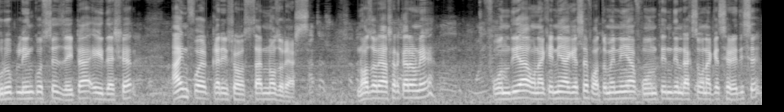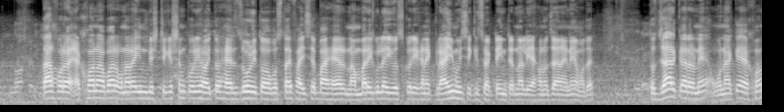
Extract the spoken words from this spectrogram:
গ্রুপ লিঙ্ক করছে, যেটা এই দেশের আইন প্রয়োগকারী সংস্থার নজরে আসছে। নজরে আসার কারণে ফোন দিয়া ওনাকে নিয়ে গেছে, প্রথমে নিয়ে ফোন তিন দিন রাখছে, ওনাকে ছেড়ে দিছে। তারপরে এখন আবার ওনারা ইনভেস্টিগেশন করি, হয়তো হ্যার জড়িত অবস্থায় পাইছে বা হ্যার নাম্বার এগুলো ইউজ করি, এখানে ক্রাইম হয়েছে কিছু একটা ইন্টারনালি এখনও জানায় নাই আমাদের। তো যার কারণে ওনাকে এখন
